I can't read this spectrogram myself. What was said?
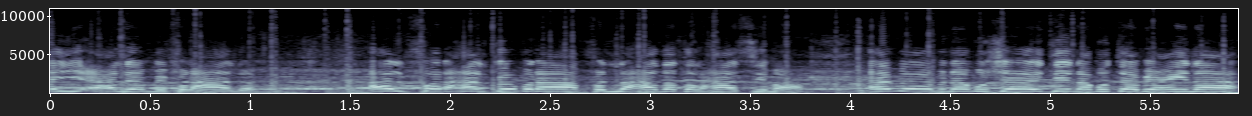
أي إعلامي في العالم. الفرحة الكبرى في اللحظات الحاسمة أمامنا مشاهدينا متابعينا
